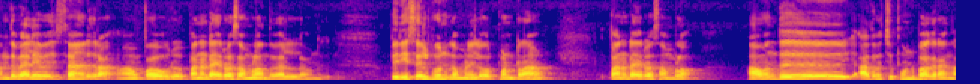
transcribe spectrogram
அந்த வேலையை வச்சு தான் இருக்கிறான். அவன் இப்போ ஒரு பன்னெண்டாயிரரூவா சம்பளம் அந்த வேலையில் அவனுக்கு. பெரிய செல்ஃபோன் கம்பெனியில் ஒர்க் பண்ணுறான் பன்னெண்டாயிரரூவா சம்பளம். அவன் வந்து அதை வச்சு பொண்ணு பார்க்குறாங்க.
